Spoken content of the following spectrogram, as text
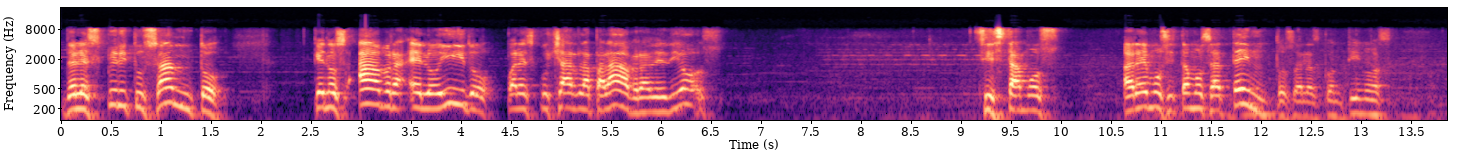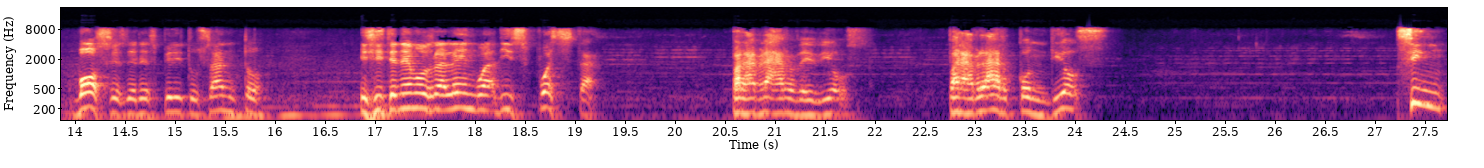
del Espíritu Santo, que nos abra el oído para escuchar la palabra de Dios. Si estamos, haremos si estamos atentos a las continuas voces del Espíritu Santo y si tenemos la lengua dispuesta para hablar de Dios, para hablar con Dios sin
